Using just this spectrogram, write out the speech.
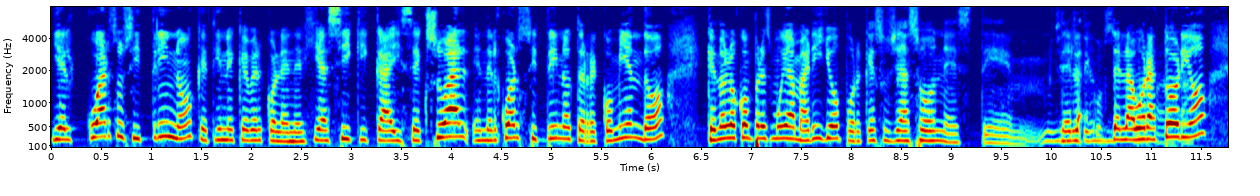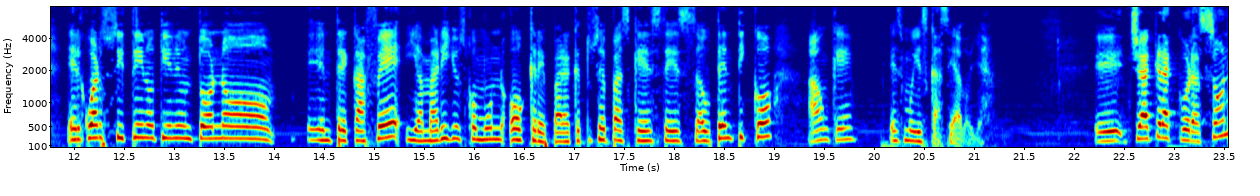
Y el cuarzo citrino, que tiene que ver con la energía psíquica y sexual. En el cuarzo citrino te recomiendo que no lo compres muy amarillo porque esos ya son este de, la- Sintéticos. de laboratorio. El cuarzo citrino tiene un tono entre café y amarillo, es como un ocre, para que tú sepas que este es auténtico, aunque es muy escaseado ya. Eh, chakra corazón.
